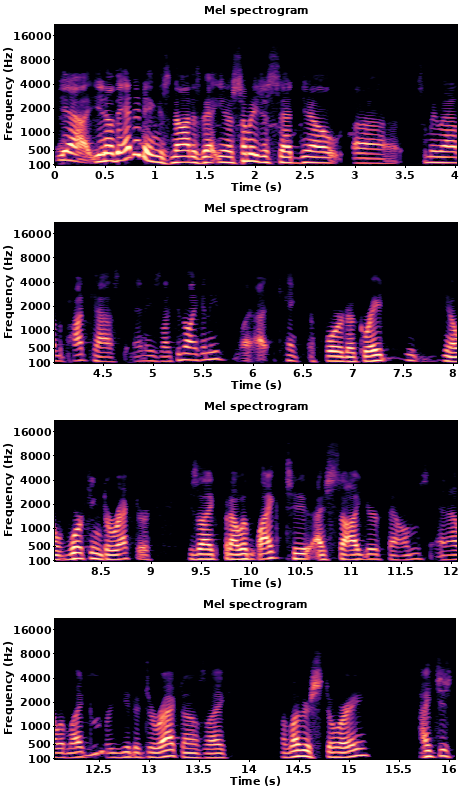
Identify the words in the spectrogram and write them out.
Yeah, you know, the editing is not as bad. You know, somebody just said, you know, uh, somebody went on the podcast and he's like, you know, like I need, like, I can't afford a great, you know, working director. He's like, but I would like to. I saw your films and I would like mm-hmm. for you to direct. And I was like, I love your story. I just,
